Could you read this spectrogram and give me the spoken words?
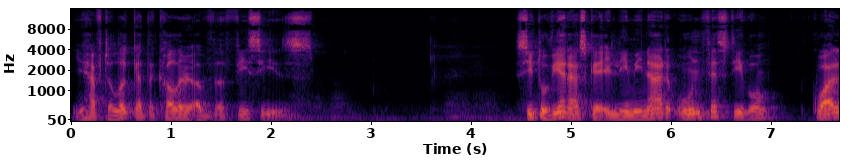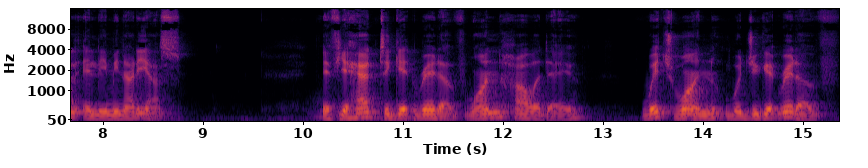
You have to look at the color of the feces. Si tuvieras que eliminar un festivo, ¿cuál eliminarías? If you had to get rid of one holiday, which one would you get rid of?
